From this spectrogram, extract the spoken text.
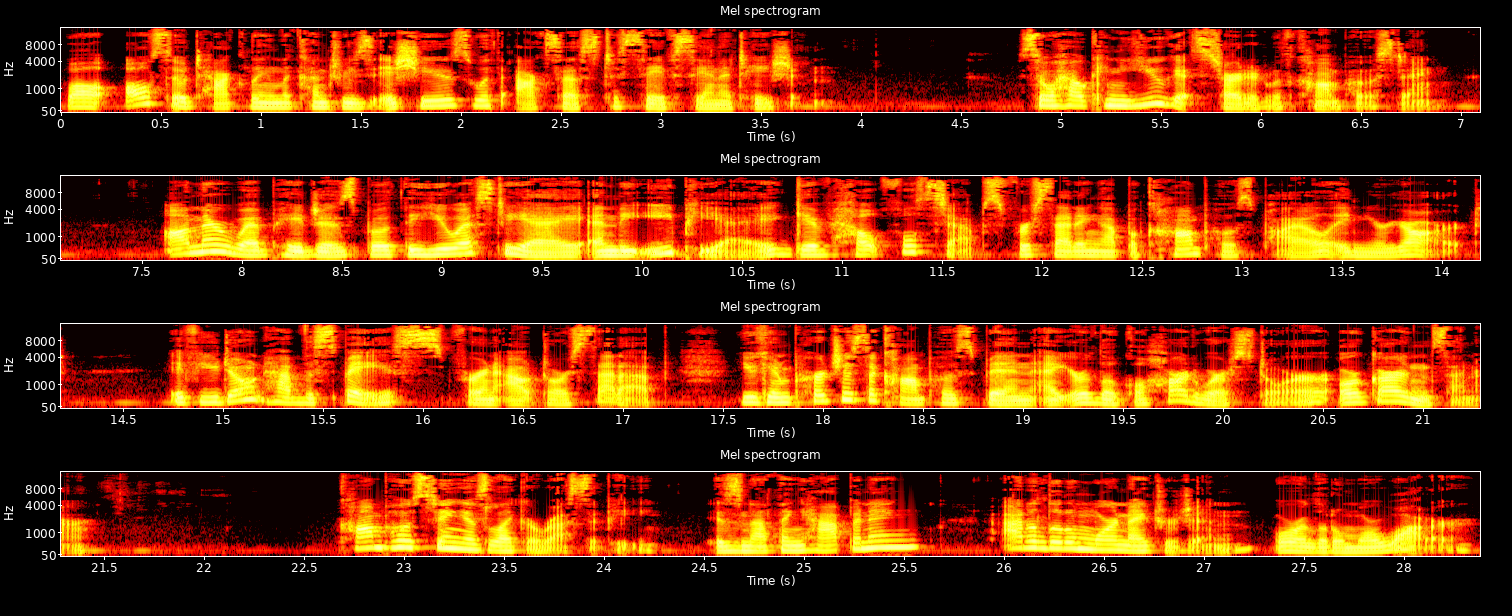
while also tackling the country's issues with access to safe sanitation. So how can you get started with composting? On their web pages, both the USDA and the EPA give helpful steps for setting up a compost pile in your yard. If you don't have the space for an outdoor setup, you can purchase a compost bin at your local hardware store or garden center. Composting is like a recipe. Is nothing happening? Add a little more nitrogen or a little more water.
